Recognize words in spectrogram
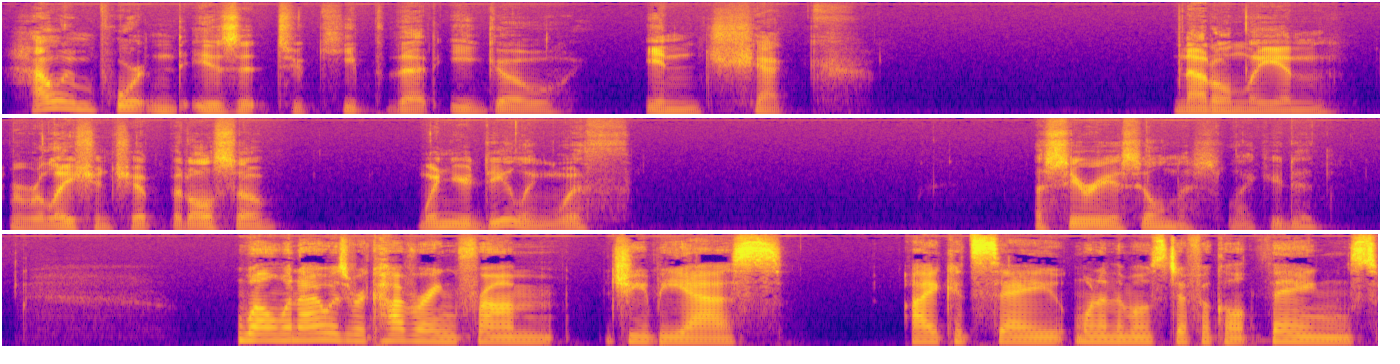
How important is it to keep that ego in check? Not only in a relationship, but also when you're dealing with a serious illness like you did. Well, when I was recovering from GBS, I could say one of the most difficult things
